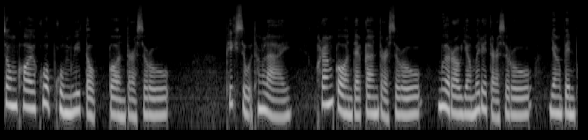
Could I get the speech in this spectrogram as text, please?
ทรงคอยควบคุมวิตกก่อนตรัสรู้ ภิกษุทั้งหลาย ครั้งก่อนแต่การตรัสรู้ เมื่อเรายังไม่ได้ตรัสรู้ ยังเป็นโพ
